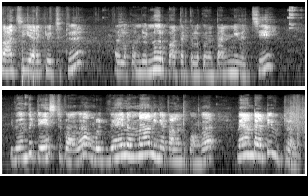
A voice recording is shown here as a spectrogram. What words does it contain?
காய்ச்சி இறக்கி வச்சுட்டு அதில் கொஞ்சம் இன்னொரு பாத்திரத்தில் கொஞ்சம் தண்ணி வச்சு இது வந்து டேஸ்ட்டுக்காக உங்களுக்கு வேணும்னா நீங்கள் கலந்துக்கோங்க. வேண்டாட்டி விட்டுறலாம்.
